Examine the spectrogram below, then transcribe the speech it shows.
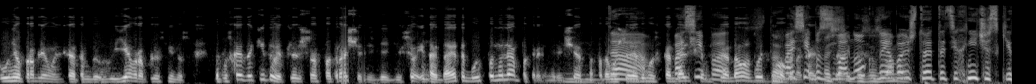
у нее проблема возникает, там, евро плюс-минус, то пускай закидывает, в следующий раз потрачивает эти деньги, все, и тогда это будет по нулям, по крайней мере, честно, потому да. что я думаю, скандальщиков скандалов будет да. много. Спасибо за звонок, но я боюсь, что это технически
